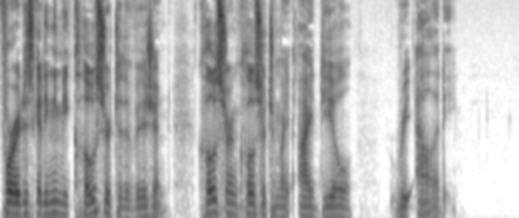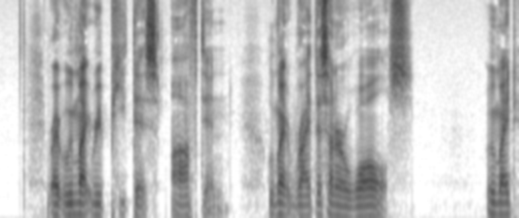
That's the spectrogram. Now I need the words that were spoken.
for it is getting me closer to the vision, closer and closer to my ideal reality. Right? We might repeat this often. We might write this on our walls. We might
